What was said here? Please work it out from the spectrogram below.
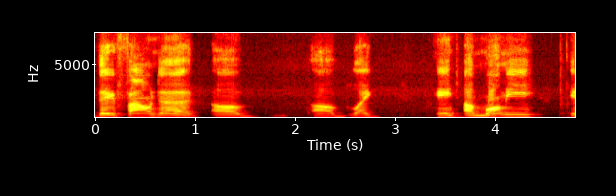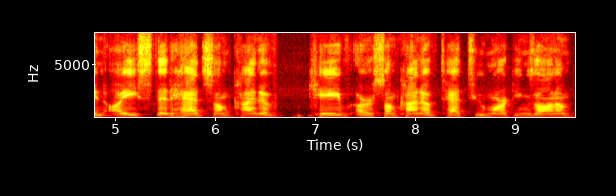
They found a, a, a like a, a mummy in ice that had some kind of cave or some kind of tattoo markings on them.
